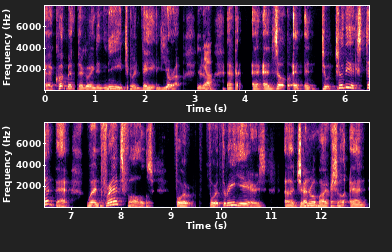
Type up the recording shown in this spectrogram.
equipment they're going to need to invade Europe, you know. Yeah. And, and, so, and, and to, to the extent that when France falls for, for three years, uh, General Marshall and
